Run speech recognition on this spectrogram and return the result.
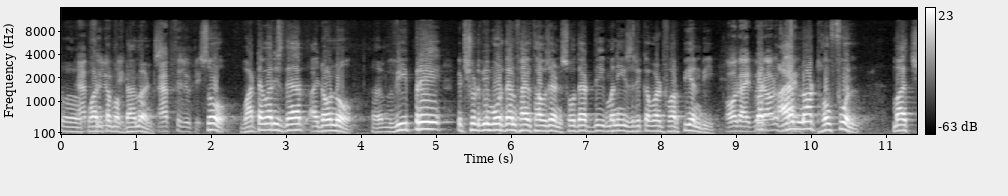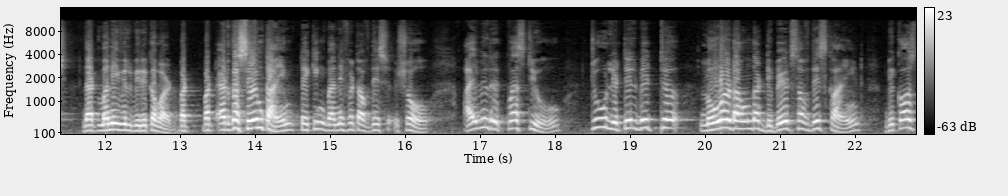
uh, quantum of diamonds. Absolutely. So whatever is there, I don't know. Uh, we pray it should be more than 5,000 so that the money is recovered for PNB. All right, we're but out of I time. am not hopeful much that money will be recovered. But but at the same time, taking benefit of this show, I will request you to little bit uh, lower down the debates of this kind because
